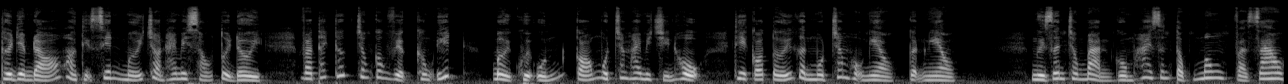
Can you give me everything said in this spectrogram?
Thời điểm đó, Hoàng Thị Xiên mới tròn 26 tuổi đời và thách thức trong công việc không ít bởi Khuổi Ún có 129 hộ thì có tới gần 100 hộ nghèo, cận nghèo. Người dân trong bản gồm hai dân tộc Mông và Giao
